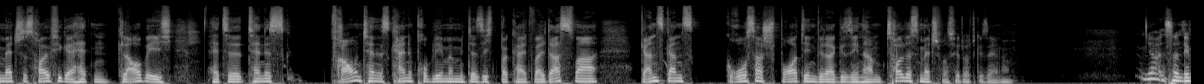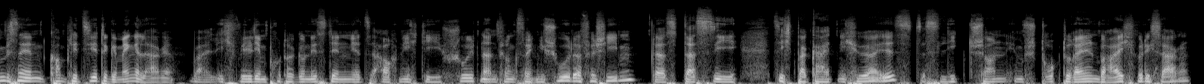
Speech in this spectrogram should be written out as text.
Matches häufiger hätten, glaube ich, hätte Tennis, Frauentennis keine Probleme mit der Sichtbarkeit, weil das war ganz, ganz großer Sport, den wir da gesehen haben. Tolles Match, was wir dort gesehen haben. Ja, es ist natürlich ein bisschen eine komplizierte Gemengelage, weil ich will dem Protagonistinnen jetzt auch nicht die Schulden, Anführungszeichen, die Schuhe dafür schieben, dass, dass die Sichtbarkeit nicht höher ist. Das liegt schon im strukturellen Bereich, würde ich sagen.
